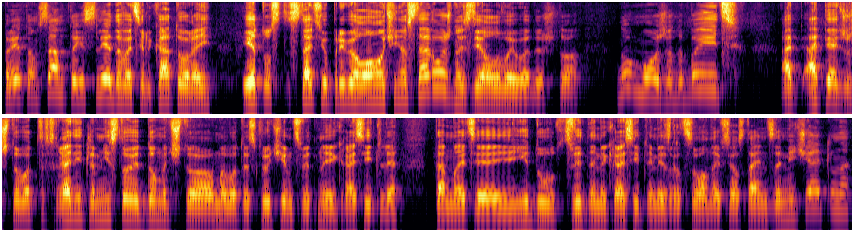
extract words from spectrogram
При этом сам-то исследователь, который эту статью привел, он очень осторожно сделал выводы, что, ну, может быть, Опять же, что вот родителям не стоит думать, что мы вот исключим цветные красители, там эти еду с цветными красителями из рациона, и все станет замечательно.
